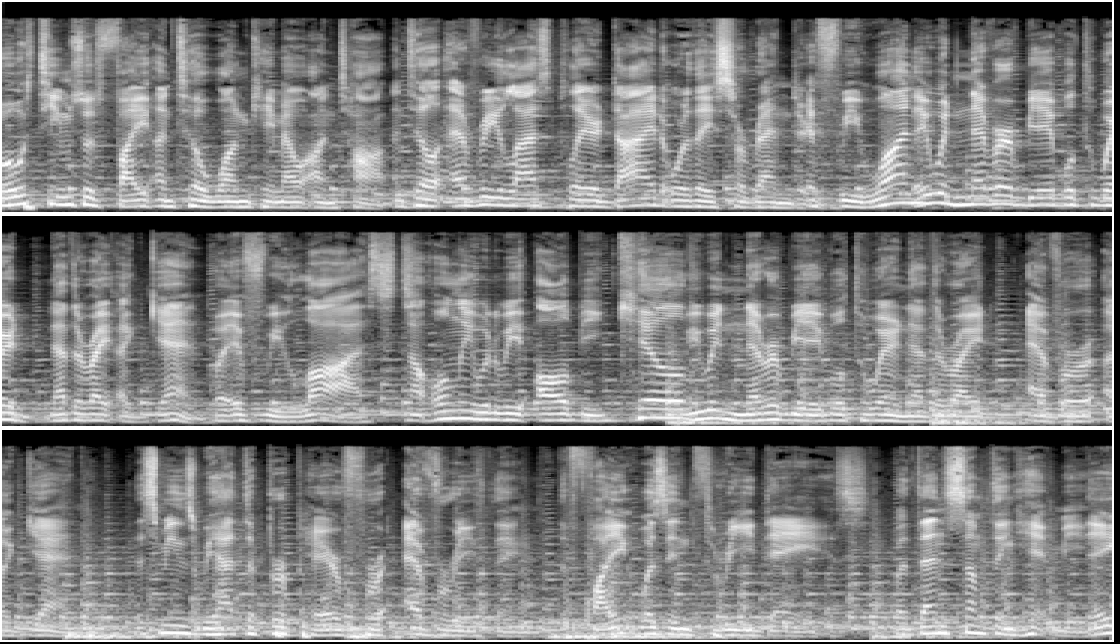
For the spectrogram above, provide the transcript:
Both teams would fight until one came out on top, until every last player died or they surrendered. If we won, they would never be able to wear Netherite again. But if we lost, not only would we all be killed, we would never be able to wear Netherite ever again. This means we had to prepare for everything. The fight was in three days. But then something hit me. They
